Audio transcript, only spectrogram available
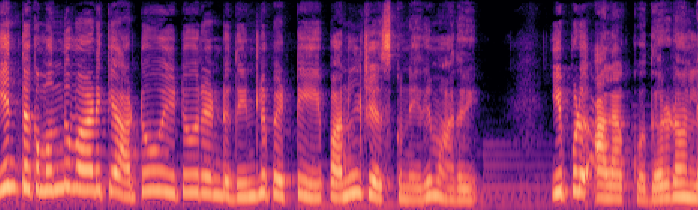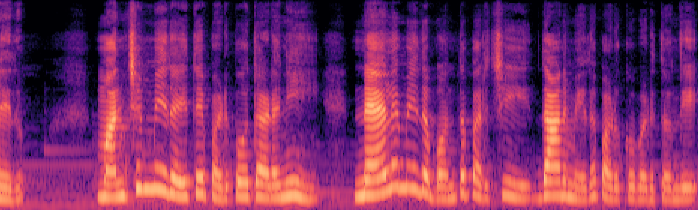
ఇంతకుముందు వాడికి అటూ ఇటూ రెండు దిండ్లు పెట్టి పనులు చేసుకునేది మాధవి. ఇప్పుడు అలా కుదరడం లేదు. మంచం మీద అయితే పడిపోతాడని నేల మీద బొంతపరిచి దాని మీద పడుకోబెడుతుంది.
